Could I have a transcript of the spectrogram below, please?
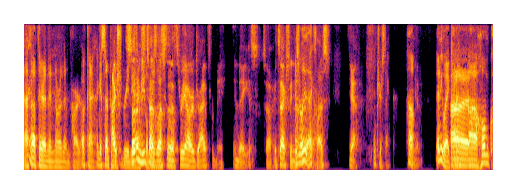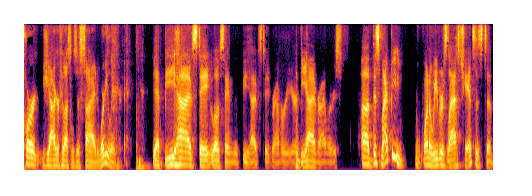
I thought they were in the northern part. Okay, I guess I probably should read. Southern Utah is less than a three-hour drive for me in Vegas, so it's actually not. It's really that, that close. Yeah, interesting. Huh. Yep. Anyway, uh, uh, home court geography lessons aside, where do you lean here? Yeah, Beehive State. Love saying the Beehive State rivalry here. Beehive rivalries. Uh, this might be one of Weber's last chances to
